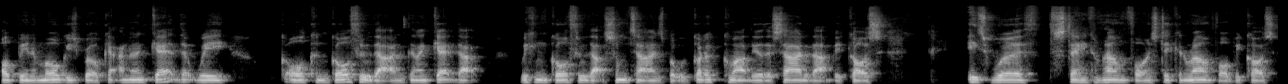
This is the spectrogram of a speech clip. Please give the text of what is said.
of being a mortgage broker. And I get that we all can go through that, and I get that we can go through that sometimes, but we've got to come out the other side of that because it's worth staying around for and sticking around for because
